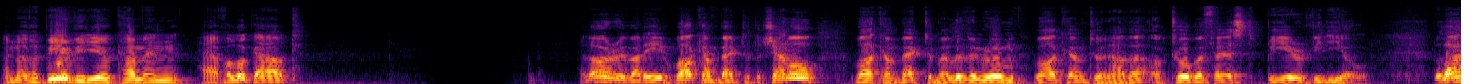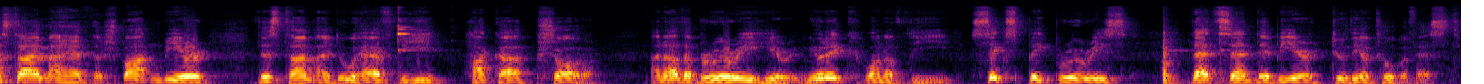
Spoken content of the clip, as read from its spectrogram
Another beer video coming. Have a look out. Hello everybody, welcome back to the channel, welcome back to my living room, welcome to another Oktoberfest beer video. The last time I had the Spaten beer, this time I do have the Hacker Pschorr. Another brewery here in Munich, one of the six big breweries that sent their beer to the Oktoberfest.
